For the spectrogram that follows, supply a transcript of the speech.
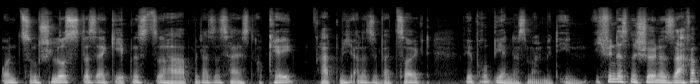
und zum Schluss das Ergebnis zu haben, dass es heißt, okay, hat mich alles überzeugt, wir probieren das mal mit Ihnen. Ich finde das eine schöne Sache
